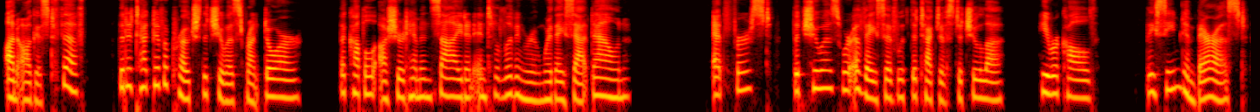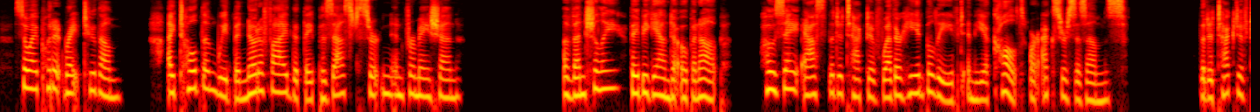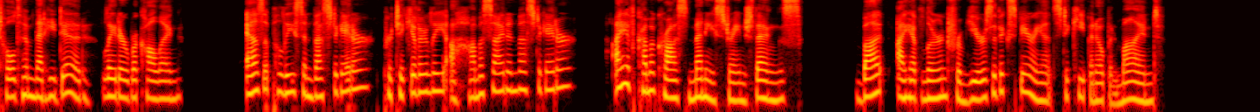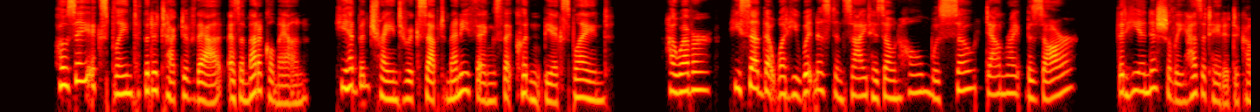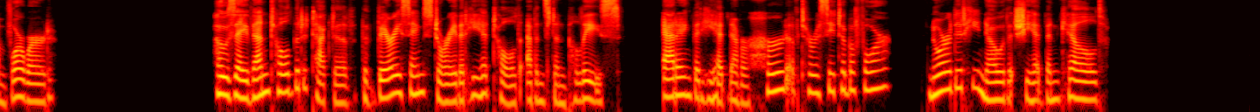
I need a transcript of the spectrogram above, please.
On August 5th, the detective approached the Chua's front door. The couple ushered him inside and into the living room where they sat down. At first, the Chuas were evasive with Detective Stachula. He recalled, They seemed embarrassed, so I put it right to them. I told them we'd been notified that they possessed certain information. Eventually, they began to open up. Jose asked the detective whether he had believed in the occult or exorcisms. The detective told him that he did, later recalling, As a police investigator, particularly a homicide investigator, I have come across many strange things. But I have learned from years of experience to keep an open mind. Jose explained to the detective that, as a medical man, he had been trained to accept many things that couldn't be explained. However, he said that what he witnessed inside his own home was so downright bizarre that he initially hesitated to come forward. Jose then told the detective the very same story that he had told Evanston police, adding that he had never heard of Teresita before, nor did he know that she had been killed.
